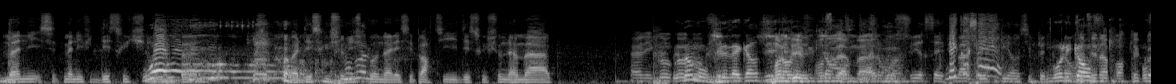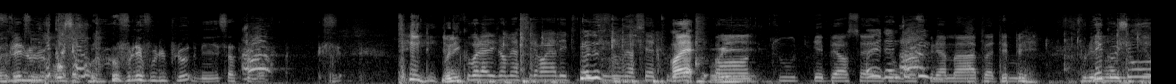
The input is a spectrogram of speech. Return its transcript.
mani cette magnifique destruction Ouais, du ouais. Ouais, destruction du spawn, allez c'est parti, destruction de la map. Allez, go, Mais go, non, mais on voulait la garder. Construire cette map cochons si peu de Bon, les gars, on, voulait, on, voulait vous l'upload, mais pris. Bon du coup voilà les gens, merci d'avoir regardé toute la saison, merci à tous les Ouais. participants, Oui. toutes les personnes Oui, qui ont la map, à tous, TP. tous les Des mondes qui cochons.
